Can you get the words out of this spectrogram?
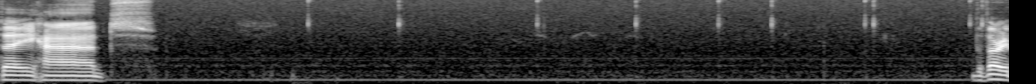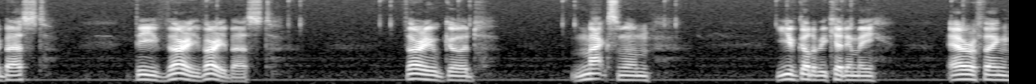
They had the very best, the very, very best, very good, maximum, you've got to be kidding me, everything,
